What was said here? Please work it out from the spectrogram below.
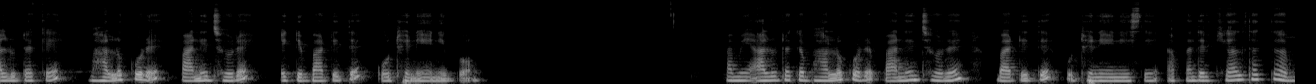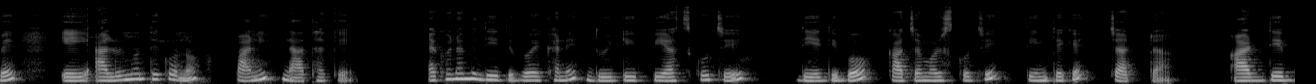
আলুটাকে ভালো করে পানি ঝরে একটি বাটিতে উঠে নিয়ে নিব। আমি আলুটাকে ভালো করে পানি ঝরে বাটিতে উঠে নিয়ে নিছি। আপনাদের খেয়াল থাকতে হবে, এই আলুর মধ্যে কোনো পানি না থাকে। এখন আমি দিয়ে দেবো এখানে দুইটি পেঁয়াজ কুচি দিয়ে দিব কাঁচামরিচ কুচি তিন থেকে চারটা। আর দেব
